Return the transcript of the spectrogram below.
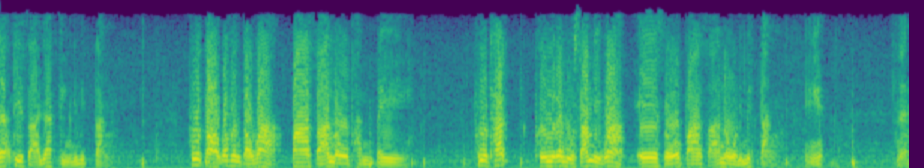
ยะทิสายะกิงนิมิตตัง ผู้ตอบก็เพิ่งตอบว่า ปาสาโนพันเต ผู้ทักพึงระบุซ้ำอีกว่า เอโสปาสาโนนิมิตตัง อย่างนี้นะ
